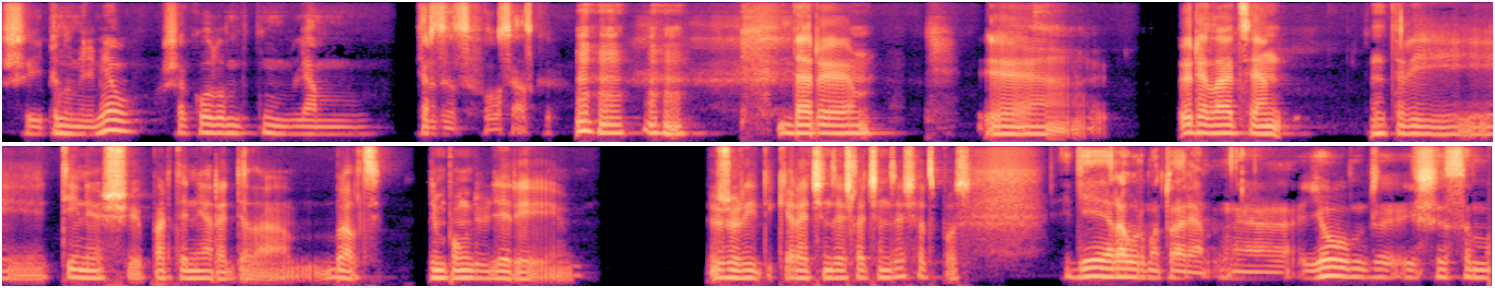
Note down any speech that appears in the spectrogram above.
și pe numele meu și acolo le-am interzis să folosească. Uh-huh, uh-huh. Dar uh, relația între tine și partenera de la Bălți, din punct de vedere juridic? Era 50 la 50, ați spus? Ideea era următoarea. Eu ieșisem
